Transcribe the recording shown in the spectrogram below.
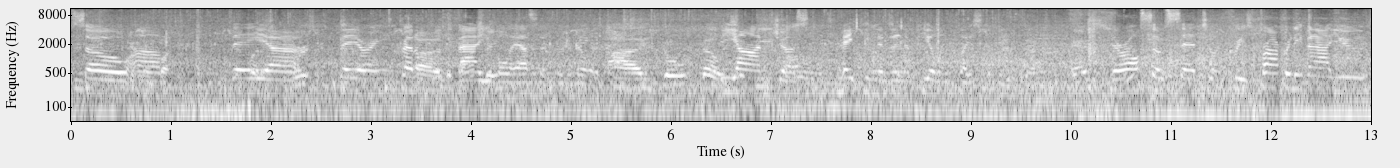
So um, they, uh, they are incredibly valuable asset for the village, beyond just making it an appealing place to be. They're also said to increase property values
